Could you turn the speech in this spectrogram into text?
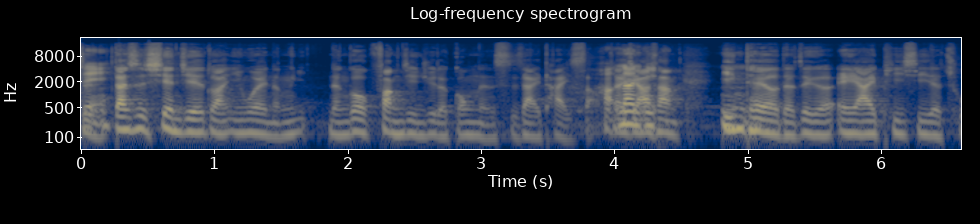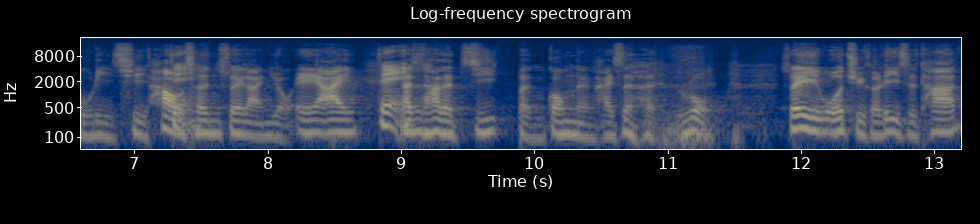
对。但是现阶段，因为能能够放进去的功能实在太少，再加上 Intel 的这个 AI PC 的处理器，号称虽然有 AI，对，但是它的基本功能还是很弱。所以我举个例子，它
